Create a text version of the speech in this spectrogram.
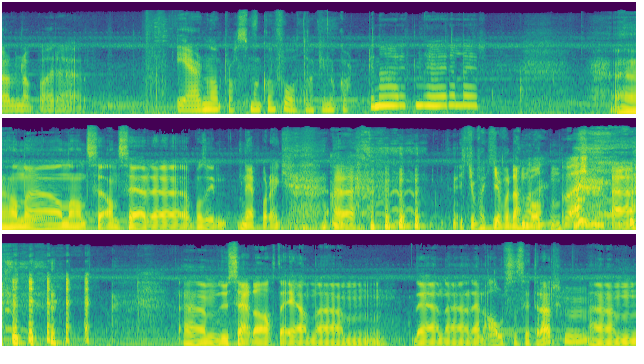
ølen og bare Er det noen plass man kan få tak i noe kart i nærheten her, eller? Eh, han, eh, han, han ser, han ser eh, på å si, ned på deg. Ikke, på, ikke på den måten. Um, du ser da at det er en, um, det er en, det er en alv som sitter der. Um,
